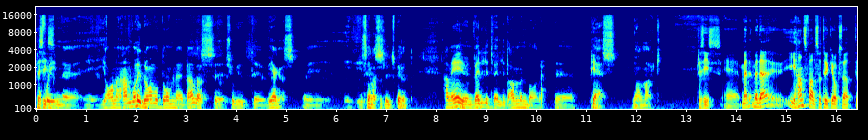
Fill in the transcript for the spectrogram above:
Precis. Och få in eh, Jana. Han var ju bra mot dem när Dallas eh, slog ut eh, Vegas eh, i, senaste slutspelet. Han är ju en väldigt, väldigt användbar eh, pjäs, Jan Mark. Precis. Eh, men men där, i hans fall så tycker jag också att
